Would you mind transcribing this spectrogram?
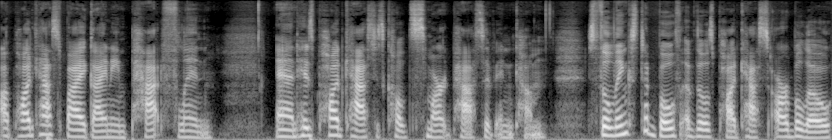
a podcast by a guy named Pat Flynn and his podcast is called Smart Passive Income. So the links to both of those podcasts are below.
